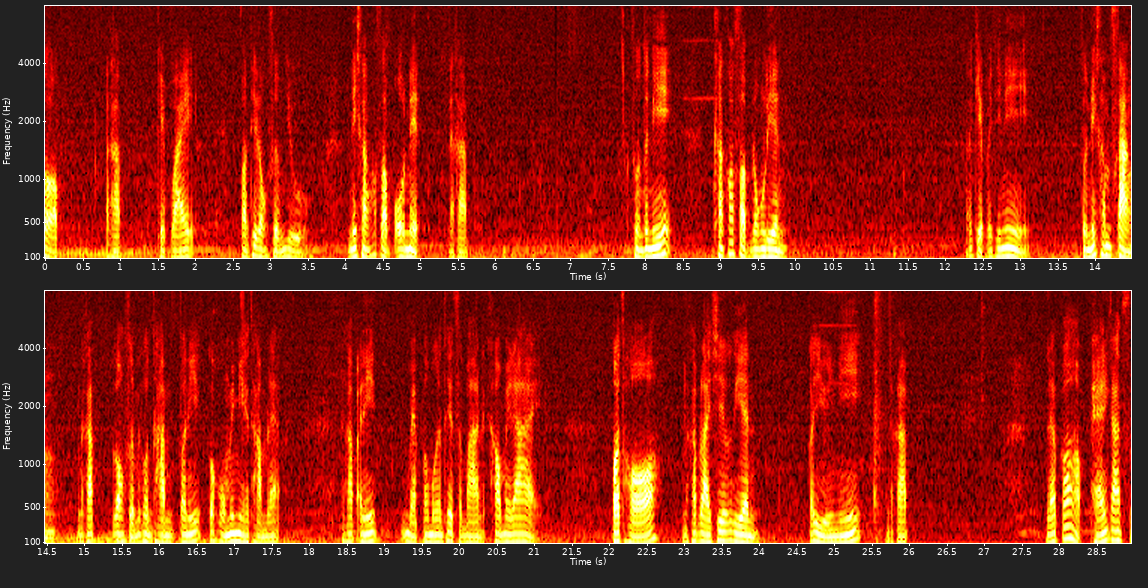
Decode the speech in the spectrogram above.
สอบนะครับ เก็บไว้ ตอนที่ลงเสริมอยู่นนี้ค้างข้อสอบ o n e t นะครับ ส่วนตัวนี้ครั้งข้อสอบโรงเรียนก็เก็บไว้ที่นี่ ส่วนนี้คำสั่งนะครับ ลองเสริมเป็นคนทำตอนนี้ก็คงไม่มีใครทำแล้วนะครับ อันนี้แบบประเมินเทศบาลเข้าไม่ได้ ปทนะครับรายชื่อนักเรียนก็อยู่ในนี้นะครับ แล้วก็แผนการส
